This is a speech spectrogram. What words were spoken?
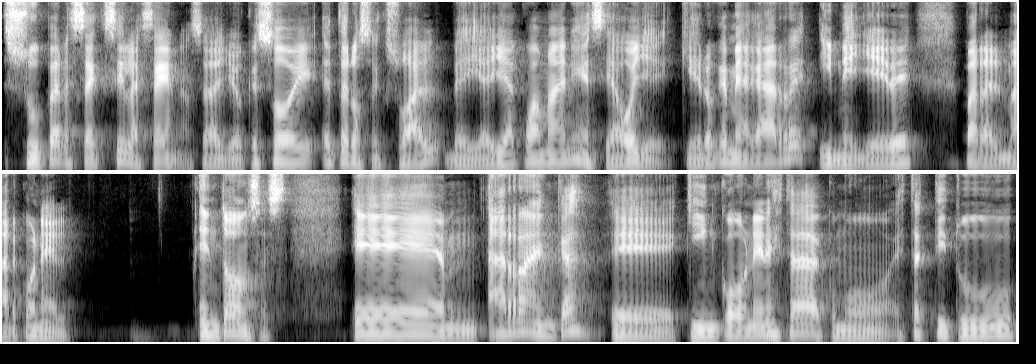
súper sexy la escena. O sea, yo que soy heterosexual, veía ahí a Aquaman y decía, oye, quiero que me agarre y me lleve para el mar con él. Entonces, em, arranca eh, King Kong en esta, como, esta actitud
